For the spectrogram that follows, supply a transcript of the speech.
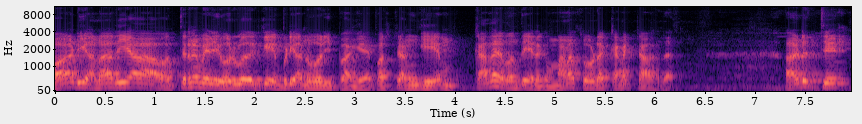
பாடி அனாதையாக திருநெல்வேலி வருவதற்கு எப்படி அனுமதிப்பாங்க? ஃபஸ்ட்டு அங்கேயே கதை வந்து எனக்கு மனசோட கனெக்ட் ஆகலை. அடுத்து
